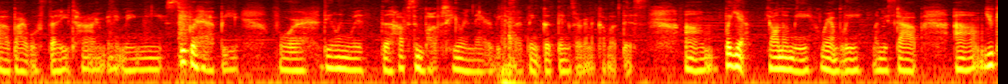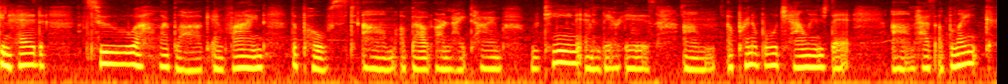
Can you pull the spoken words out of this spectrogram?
uh, Bible study time and it made me super happy for dealing with the huffs and puffs here and there because I think good things are gonna come of this. Um, but yeah y'all know me rambly. Let me stop. Um, you can head to my blog and find the post um, about our nighttime routine and there is um, a printable challenge that um, has a blank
